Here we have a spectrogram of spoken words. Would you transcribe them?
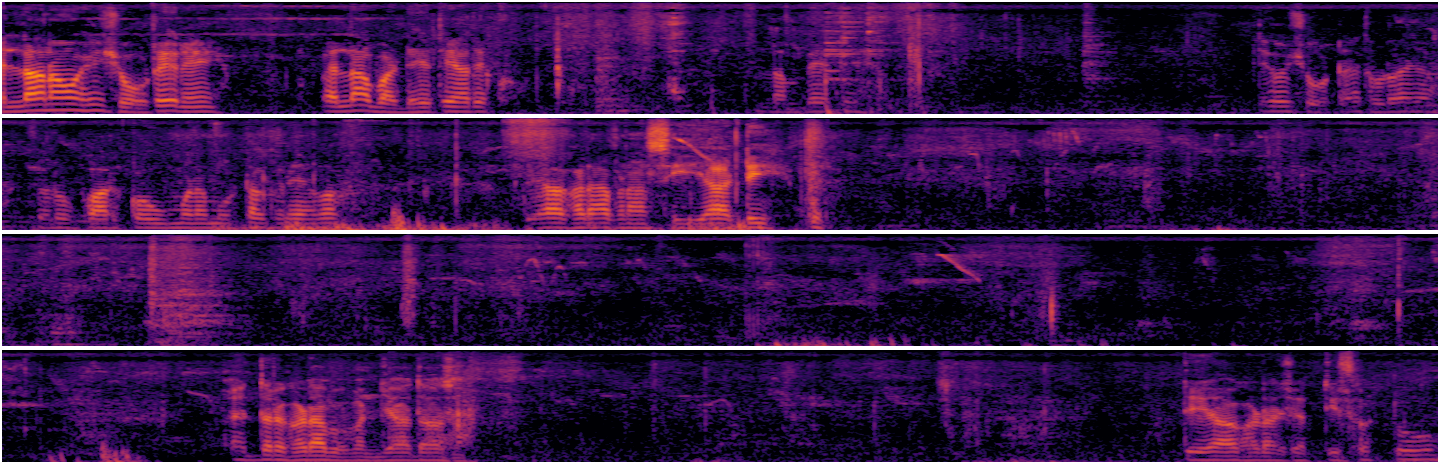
ਪਹਿਲਾਂ ਨਾ ਇਹ ਛੋਟੇ ਨੇ। ਪਹਿਲਾਂ ਵੱਡੇ ਤੇ ਆ ਦੇਖੋ। ਲੰਬੇ ਤੇ। ਤੇ ਉਹ ਛੋਟਾ ਥੋੜਾ ਜਿਹਾ। ਚਲੋ ਫ਼ਰਕ ਹੋਊ, ਮਾੜਾ ਮੋਟਾ ਕਰਿਆ ਵਾ। ਤੇ ਆ ਖੜਾ ਆਪਣਾ ਸੀਆਰਡੀ ਇੱਧਰ ਖੜਾ 52 10 ਤੇ ਆ ਖੜਾ 3602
